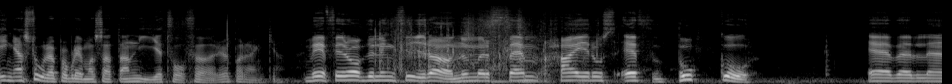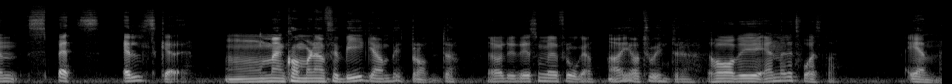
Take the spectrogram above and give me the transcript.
inga stora problem att sätta 9-2 före på ranken. V4 avdelning 4, nummer 5, Hairos F. Boko. Är väl en spetsälskare. Mm, men kommer den förbi Gambit Brodde? Ja, det är det som är frågan. Nej, jag tror inte det. Har vi en eller två hästar? En,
